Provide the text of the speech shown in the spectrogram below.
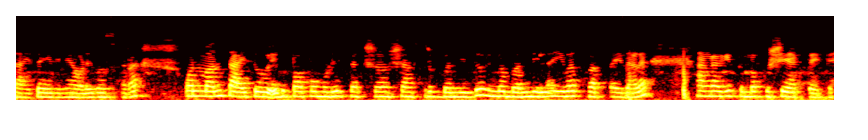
ಕಾಯ್ತಾ ಇದ್ದೀನಿ ಅವಳಿಗೋಸ್ಕರ. ಒಂದು ಮಂತ್ ಆಯಿತು, ಇದು ಪಾಪ ಮುಡಿದ ತಕ್ಷಣ ಶಾಸ್ತ್ರಕ್ಕೆ ಬಂದಿದ್ದು, ಇನ್ನೂ ಬಂದಿಲ್ಲ ಇವತ್ತು ಬರ್ತಾ ಇದ್ದಾಳೆ. ಹಾಗಾಗಿ ತುಂಬ ಖುಷಿ ಆಗ್ತೈತೆ.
